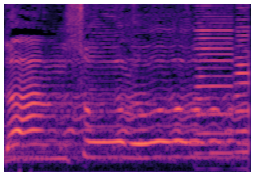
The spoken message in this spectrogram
Tan solo.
